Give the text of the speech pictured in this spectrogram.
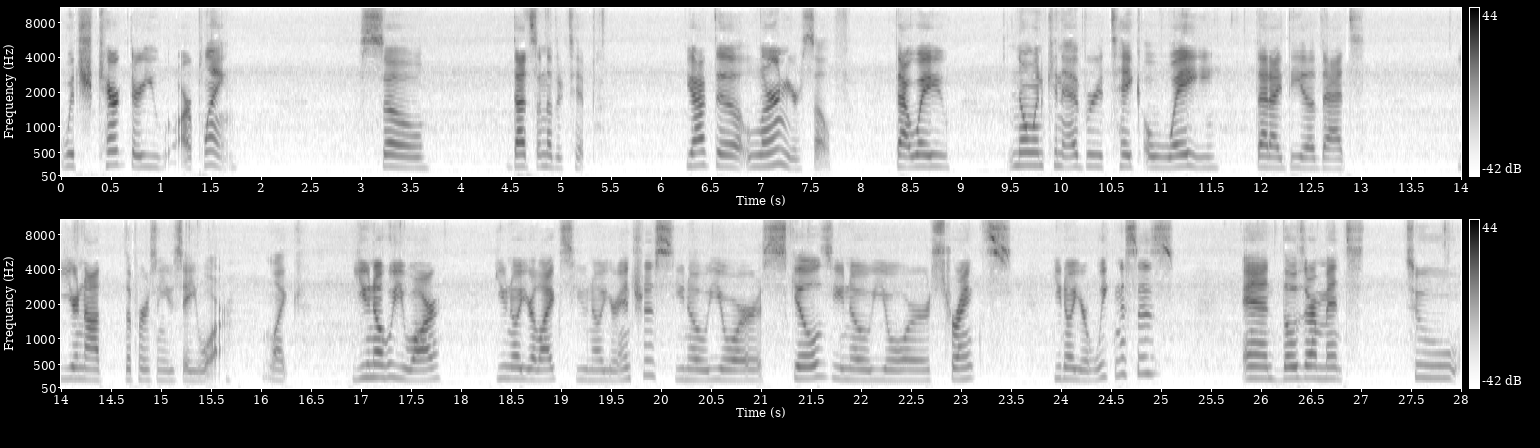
which character you are playing So that's another tip. You have to learn yourself. That way, no one can ever take away that idea that you're not the person you say you are. Like, you know who you are. You know your likes, you know your interests, you know your skills, you know your strengths, you know your weaknesses, and those are meant to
